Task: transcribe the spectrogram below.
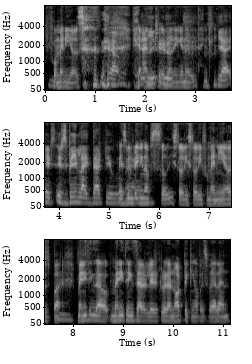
for many years. yeah, yeah, and the trail running and everything. yeah it's it's been like that too It's been picking up slowly, slowly, slowly for many years, but Mm. many things are many things that are related to it are not picking up as well. And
